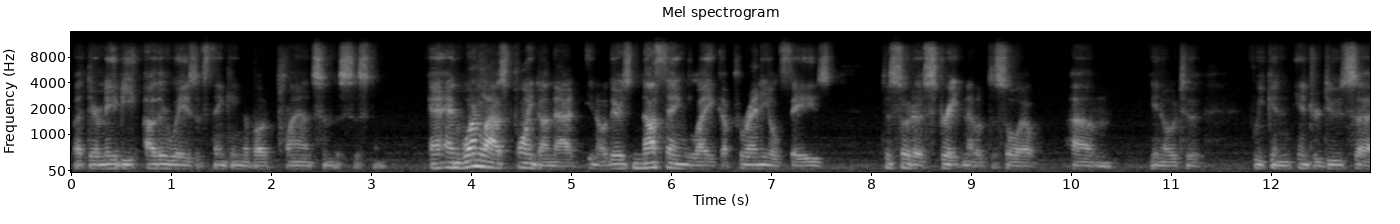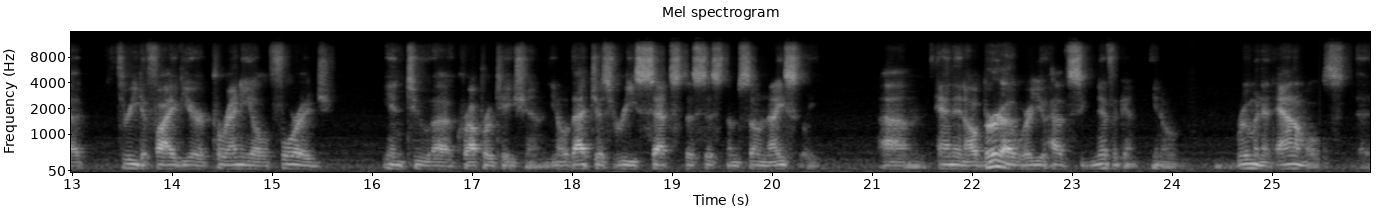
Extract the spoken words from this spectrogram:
but there may be other ways of thinking about plants in the system. And, one last point on that, you know, there's nothing like a perennial phase to sort of straighten out the soil. Um, you know, to if we can introduce a three to five year perennial forage into a crop rotation, you know, that just resets the system so nicely. Um, and in Alberta, where you have significant, you know, ruminant animals, uh,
